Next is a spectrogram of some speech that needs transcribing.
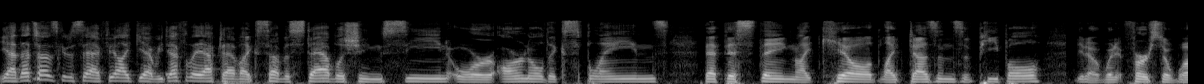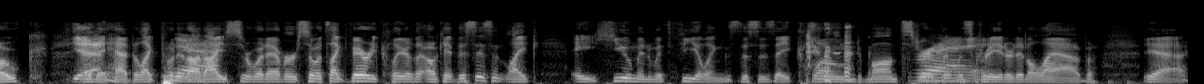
Yeah, that's what I was going to say. I feel like, yeah, we definitely have to have like some establishing scene or Arnold explains that this thing like killed like dozens of people, you know, when it first awoke. Yeah. And they had to like put it on ice or whatever. So it's like very clear that, okay, this isn't like a human with feelings. This is a cloned monster that was created in a lab. Yeah.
